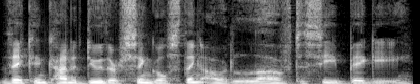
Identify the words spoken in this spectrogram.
they can kind of do their singles thing. I would love to see Biggie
